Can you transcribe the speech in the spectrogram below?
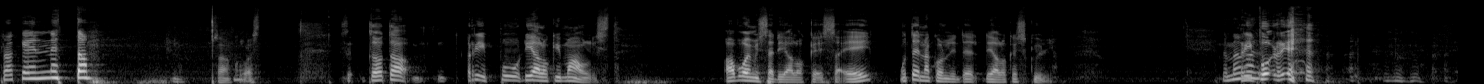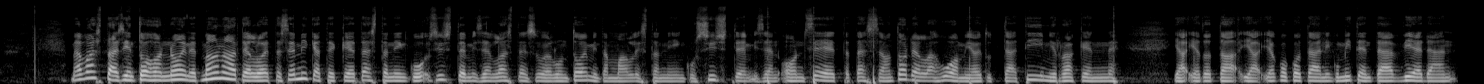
rakennetta. Saanko vasta? Tuota, riippuu dialogimallista. Avoimissa dialogeissa ei, mutta ennakollidialogeissa kyllä. No mä Riippu, ri- Mä vastaisin tuohon noin, että mä oon ajatellut, että se mikä tekee tästä niin kuin systeemisen lastensuojelun toimintamallista niin kuin systeemisen on se, että tässä on todella huomioitu tämä tiimirakenne ja, ja, tota, ja, ja koko tämä, niin kuin miten tämä viedään,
